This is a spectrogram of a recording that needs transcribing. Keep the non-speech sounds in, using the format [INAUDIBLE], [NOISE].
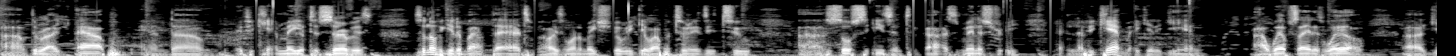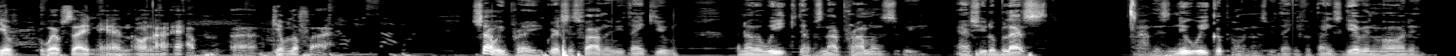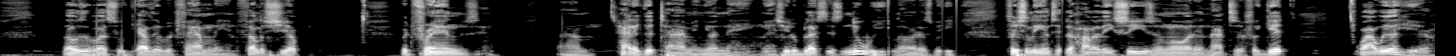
uh, through our app. And um, if you can't make it to service, so don't forget about that. We always want to make sure we give opportunity to uh, sow seeds into God's ministry. And if you can't make it again, our website as well, uh, give website and on our app, uh, Givelify. Shall we pray? Gracious Father, we thank you another week that was not promised. We ask you to bless uh, this new week upon us. We thank you for Thanksgiving, Lord, and those of us who gathered with family and fellowship, with friends, and um, had a good time in your name. We ask you to bless this new week, Lord, as we officially enter the holiday season, Lord, and not to forget why we are here.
